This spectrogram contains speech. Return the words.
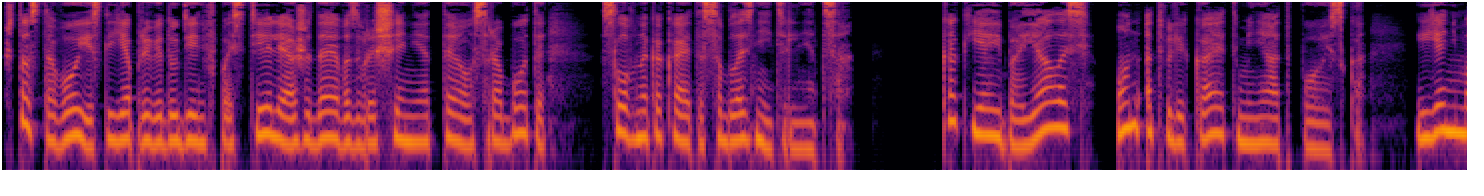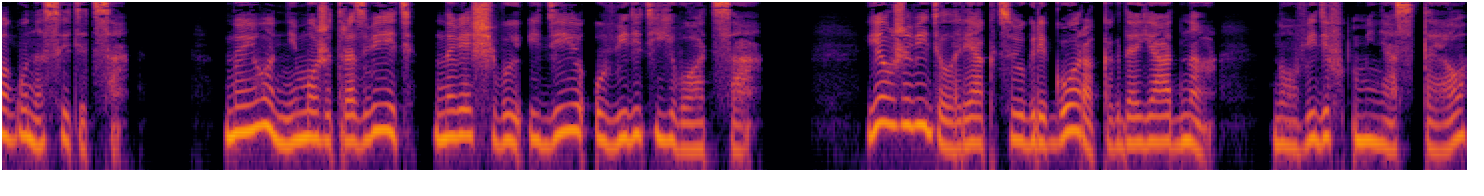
Что с того, если я проведу день в постели, ожидая возвращения Тео с работы, словно какая-то соблазнительница? Как я и боялась, он отвлекает меня от поиска, и я не могу насытиться. Но и он не может развеять навязчивую идею увидеть его отца. Я уже видела реакцию Григора, когда я одна, но, увидев меня с Тео,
